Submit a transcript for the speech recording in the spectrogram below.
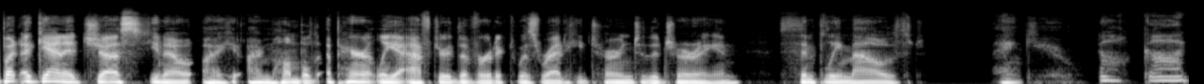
but again, it just you know I I'm humbled. Apparently, after the verdict was read, he turned to the jury and simply mouthed, "Thank you." Oh, God,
